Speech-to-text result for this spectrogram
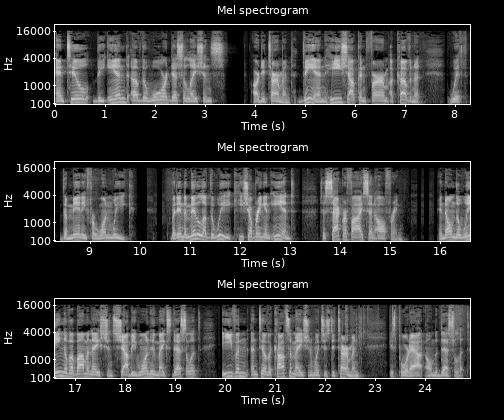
until the end of the war desolations are determined. Then he shall confirm a covenant with the many for one week. But in the middle of the week he shall bring an end to sacrifice and offering. And on the wing of abominations shall be one who makes desolate, even until the consummation which is determined is poured out on the desolate.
